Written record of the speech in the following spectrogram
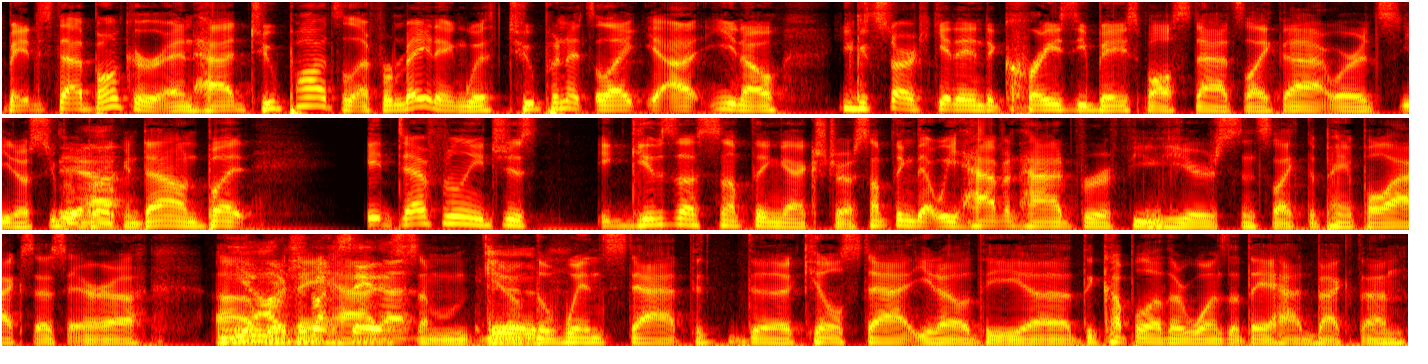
made it to that bunker and had two pods left remaining with two minutes. Like, yeah, you know, you can start to get into crazy baseball stats like that where it's, you know, super Yeah. broken down. But it definitely just it gives us something extra, something that we haven't had for a few mm-hmm. years since like the paintball access era. Uh, Yeah, where they about to say had that. some, you know, the win stat, the, the kill stat, you know, the uh, the couple other ones that they had back then.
